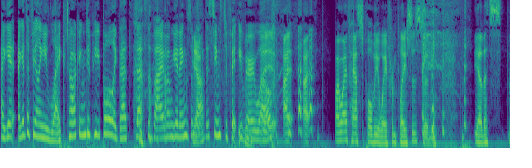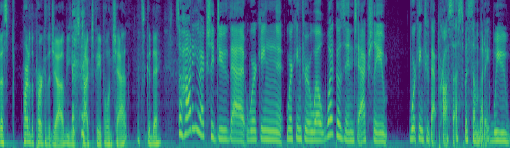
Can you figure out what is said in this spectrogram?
I get I get the feeling you like talking to people. Like that's that's the vibe I'm getting. So Yeah. that- this seems to fit you very hmm. well. I, I, my wife has to pull me away from places, and yeah, that's that's part of the perk of the job. You get to talk to people and chat. It's a good day. So how do you actually do that working working through a will? What goes into actually working through that process with somebody? We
